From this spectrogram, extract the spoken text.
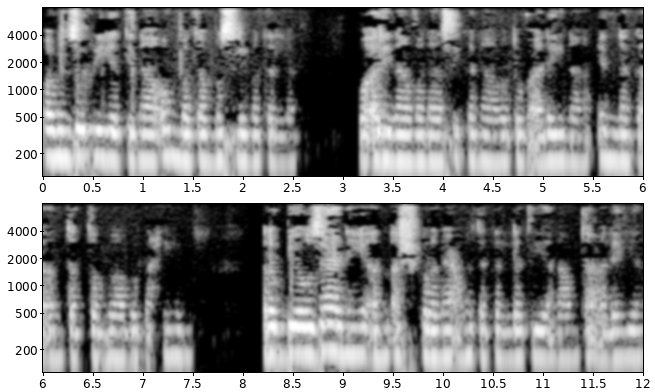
ومن ذريتنا أمة مسلمة لك. وأرنا مناسكنا وتب علينا إنك أنت التواب الرحيم. رب أوزعني أن أشكر نعمتك التي أنعمت علي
